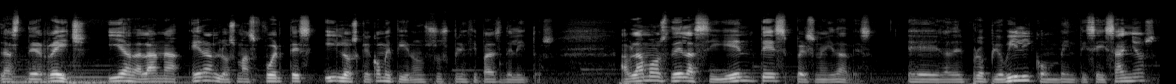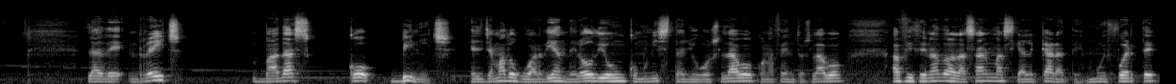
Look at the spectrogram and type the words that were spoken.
Las de Rage y Adalana eran los más fuertes y los que cometieron sus principales delitos. Hablamos de las siguientes personalidades. Eh, la del propio Billy con 26 años, la de Rage Badass Vinic, el llamado guardián del odio, un comunista yugoslavo con acento eslavo, aficionado a las armas y al karate, muy fuerte,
